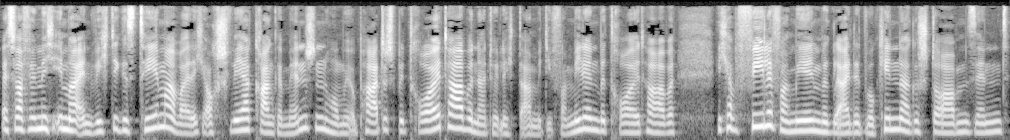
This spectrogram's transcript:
Es war für mich immer ein wichtiges Thema, weil ich auch schwerkranke Menschen homöopathisch betreut habe, natürlich damit die Familien betreut habe. Ich habe viele Familien begleitet, wo Kinder gestorben sind.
